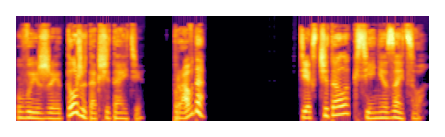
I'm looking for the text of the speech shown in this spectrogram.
Вы же тоже так считаете, правда? Текст читала Ксения Зайцева.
